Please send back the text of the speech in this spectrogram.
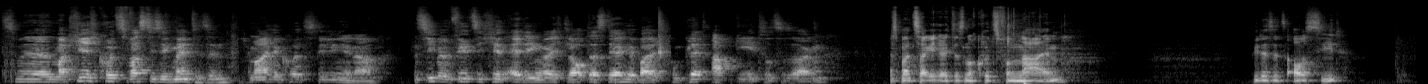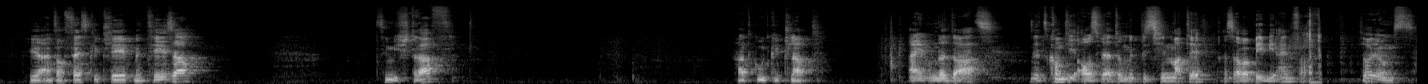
Jetzt markiere ich kurz, was die Segmente sind. Ich mache hier kurz die Linie nach. Im Prinzip empfiehlt sich hier ein Edding, weil ich glaube, dass der hier bald komplett abgeht sozusagen. Erstmal zeige ich euch das noch kurz von nahem, wie das jetzt aussieht. Hier einfach festgeklebt mit Tesa ziemlich straff. Hat gut geklappt. 100 Darts. Jetzt kommt die Auswertung mit bisschen Mathe, das ist aber Baby einfach. So Jungs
